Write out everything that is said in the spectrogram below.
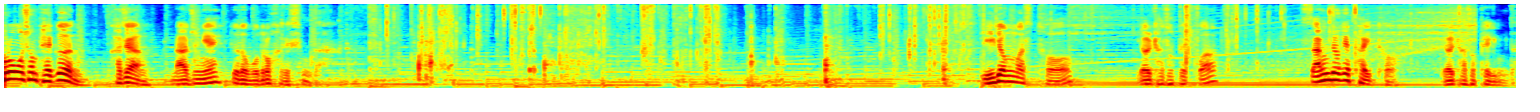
프로모션 팩은 가장 나중에 뜯어보도록 하겠습니다. 일경 마스터 15팩과 쌍벽의 파이터 15팩입니다.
